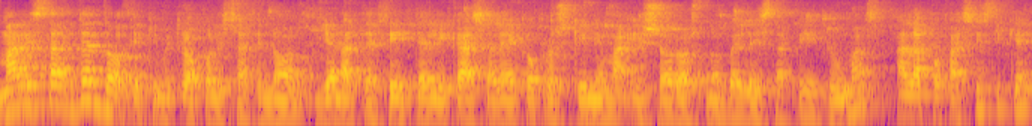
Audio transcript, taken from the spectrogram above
Μάλιστα, δεν δόθηκε η Μητρόπολη Αθηνών για να τεθεί τελικά σε λαϊκό προσκύνημα η σωρός του νομπελίστα ποιητού μας, αλλά αποφασίστηκε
